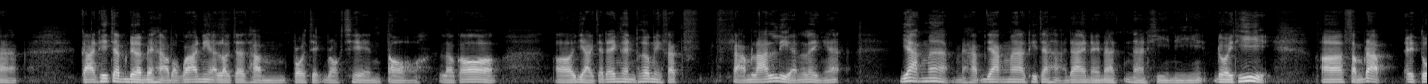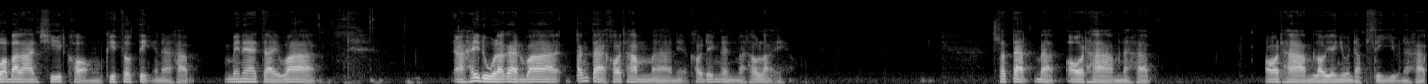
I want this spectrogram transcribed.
มาก ๆ การที่จะเดินไปหาบอกว่าเนี่ยเราจะทำโปรเจกต์บล็อกเชนต่อ แล้วก็เอ่ออยากจะได้เงินเพิ่มอีกสักสามล้านเหรียญอะไรอย่างเงี้ย ยากมากนะครับยากมากที่จะหาได้ในนานาทีนี้ โดยที่สำหรับไอตัวบาลานซ์ชีตของคริสโตติกนะครับ ไม่แน่ใจว่าให้ดูแล้วกันว่าตั้งแต่เขาทำมาเนี่ยเขาได้เงินมาเท่าไหร่สแตทแบบ all time นะครับ all time เรายังอยู่อันดับ 4 อยู่นะครับ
